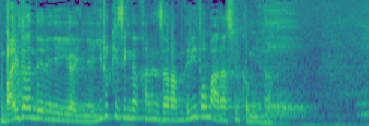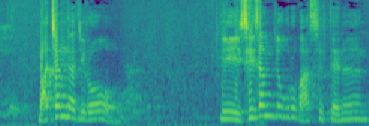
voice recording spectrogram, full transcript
말도 안 되는 얘기가 있냐 이렇게 생각하는 사람들이 더 많았을 겁니다. 마찬가지로 이 세상적으로 봤을 때는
